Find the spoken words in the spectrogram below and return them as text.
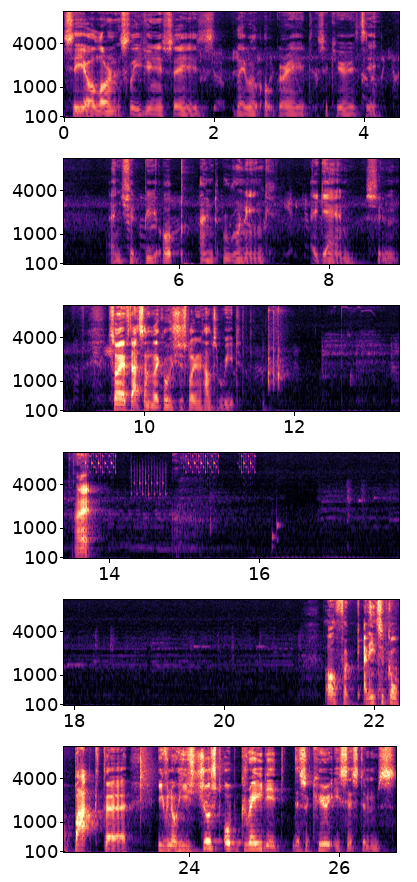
CEO Lawrence Lee Jr. says they will upgrade security and should be up and running again soon. Sorry if that sounded like I was just learning how to read. Alright. Oh, fuck. I need to go back there, even though he's just upgraded the security systems.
